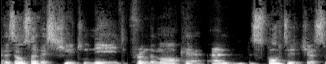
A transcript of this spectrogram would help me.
There's also this huge need from the market, and Spotted just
